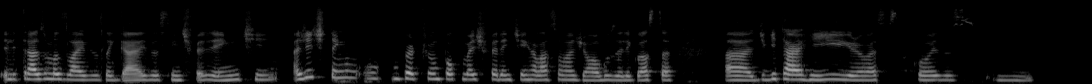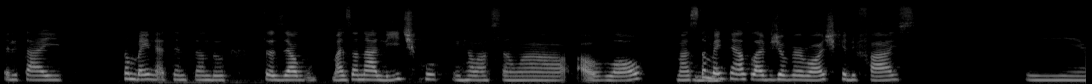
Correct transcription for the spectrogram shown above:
ele traz umas lives legais, assim, diferente. A gente tem um, um perfil um pouco mais diferente em relação a jogos. Ele gosta ah, de Guitar Hero, essas coisas. E ele tá aí também, né, tentando trazer algo mais analítico em relação a- ao LoL. Mas Uhum. também tem as lives de Overwatch que ele faz. E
